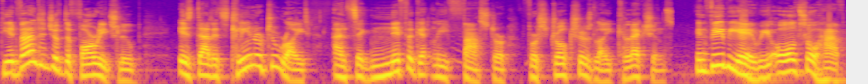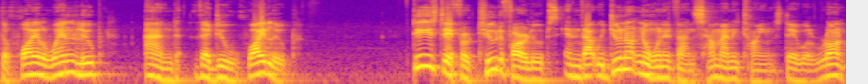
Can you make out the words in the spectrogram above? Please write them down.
The advantage of the for each loop is that it's cleaner to write and significantly faster for structures like collections. In VBA, we also have the while wend loop and the do while loop. These differ to the for loops in that we do not know in advance how many times they will run.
